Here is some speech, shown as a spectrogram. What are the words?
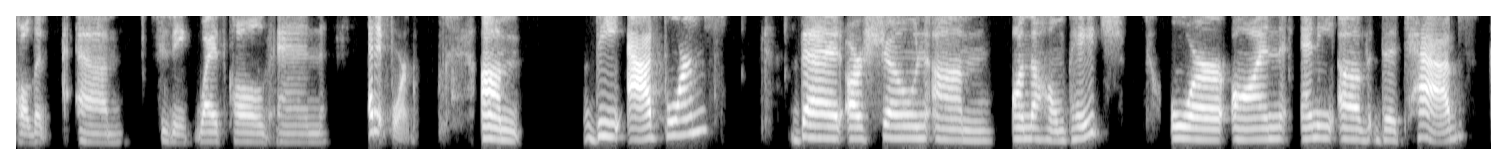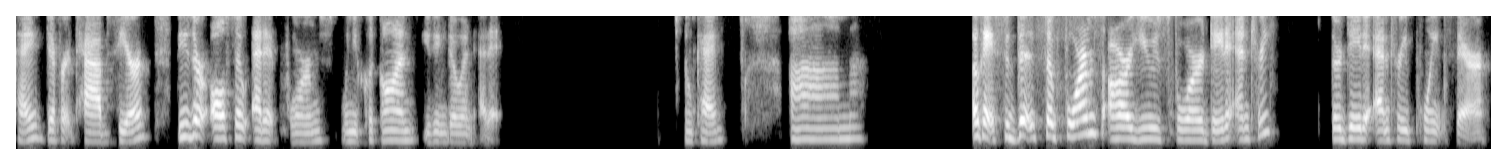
called an um, excuse me, why it's called an edit form. Um, the add forms that are shown um, on the homepage or on any of the tabs, okay, different tabs here. These are also edit forms. When you click on, you can go and edit. Okay. Um, okay, so, the, so forms are used for data entry. They're data entry points there.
